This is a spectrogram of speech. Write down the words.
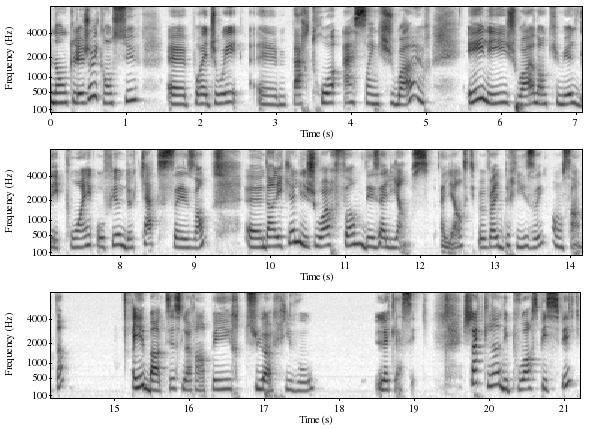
Donc, le jeu est conçu euh, pour être joué euh, par 3 à 5 joueurs et les joueurs donc cumulent des points au fil de quatre saisons euh, dans lesquelles les joueurs forment des alliances, alliances qui peuvent être brisées, on s'entend, et bâtissent leur empire, tuent leurs rivaux, le classique. Chaque clan a des pouvoirs spécifiques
